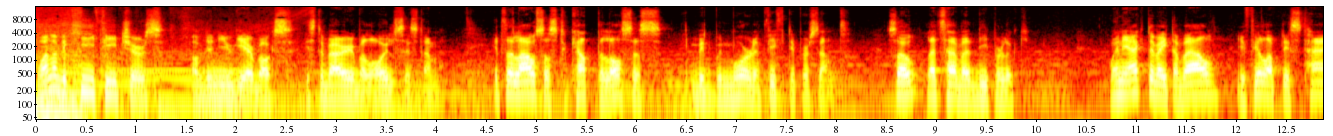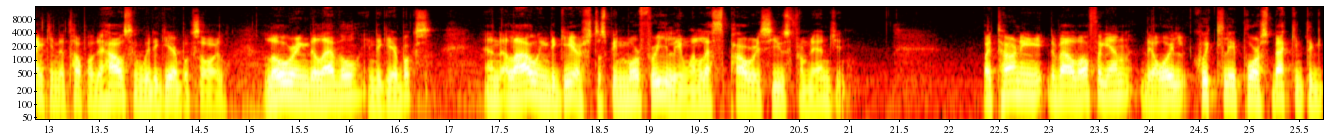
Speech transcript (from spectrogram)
One of the key features of the new gearbox is the variable oil system. It allows us to cut the losses with, with more than 50%. So, let's have a deeper look. When you activate a valve, you fill up this tank in the top of the housing with the gearbox oil lowering the level in the gearbox and allowing the gears to spin more freely when less power is used from the engine. By turning the valve off again, the oil quickly pours back into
